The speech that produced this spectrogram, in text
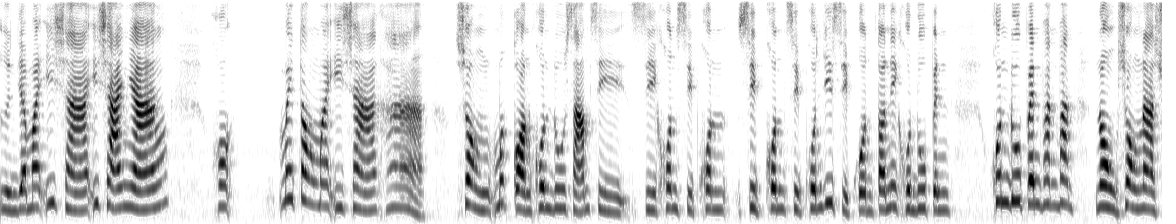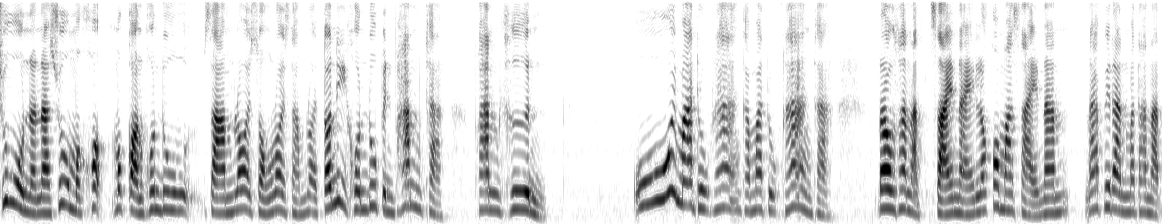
อื่นอย่ามาอิจฉาอิจฉาหยังไม่ต้องมาอิจฉาค่ะ ช่องเมื่อก่อนคนดูสามสี่สี่คนสิบคนสิบคนสิบคนยี่สิบคน ตอนนี้คนดูเป็นคนดูเป็นพันพันน้องช่องนาชูน่ะนาชูเมื่เมื่อก่อนคนดูสามร้อยสองร้อยสามร้อยตอนนี้คนดูเป็นพันค่ะ พันขึ้น อ้ยมาถูกทางค่ะมาถูกทางค่ะ เราถนัดสายไหนเราก็มาสายนั้นนะพี่รันมาถนัด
